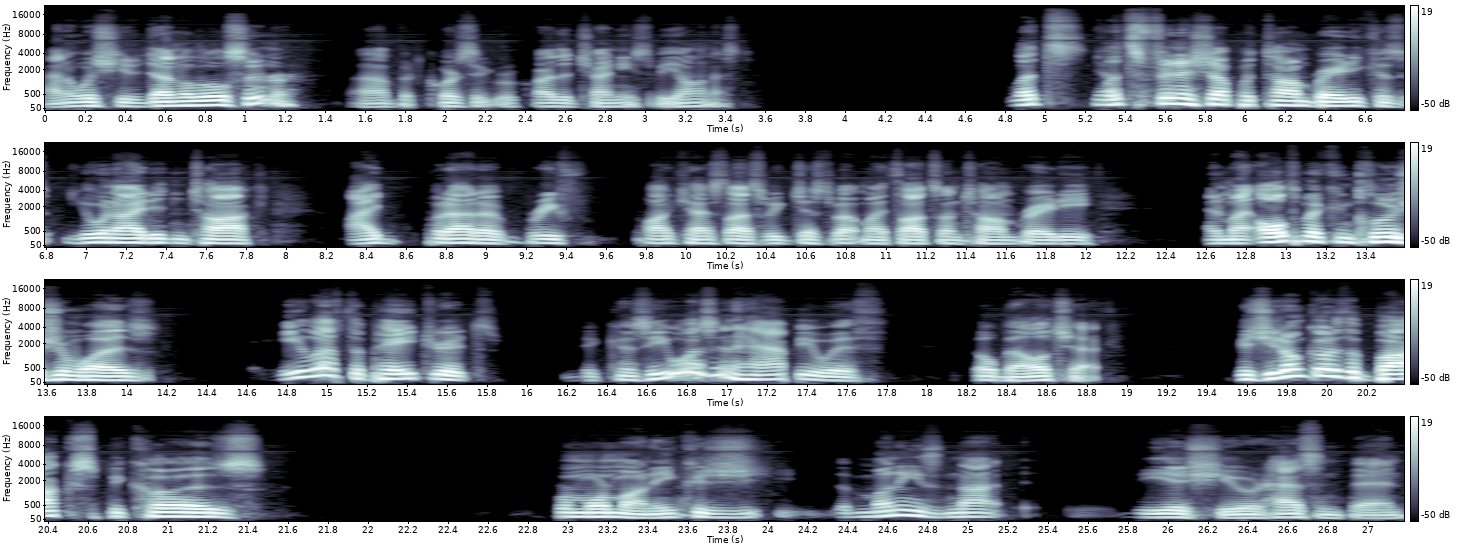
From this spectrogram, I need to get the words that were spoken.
kind of wish he'd have done it a little sooner uh, but of course it required the chinese to be honest. Let's Yep. let's finish up with tom brady because you and i didn't talk. I put out a brief podcast last week just about my thoughts on Tom Brady, and my ultimate conclusion was he left the Patriots because he wasn't happy with Bill Belichick. Because you don't go to the Bucs because for more money, because the money's not the issue. It hasn't been.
